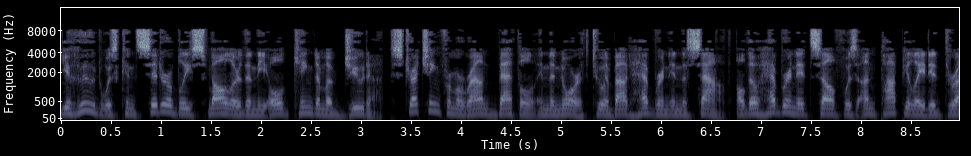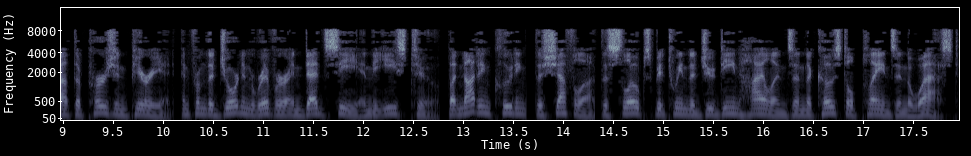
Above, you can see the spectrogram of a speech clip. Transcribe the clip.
Yehud was considerably smaller than the Old Kingdom of Judah, stretching from around Bethel in the north to about Hebron in the south although Hebron itself was unpopulated throughout the Persian period, and from the Jordan River and Dead Sea in the east to, but not including, the Shephelah the slopes between the Judean highlands and the coastal plains in the west.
